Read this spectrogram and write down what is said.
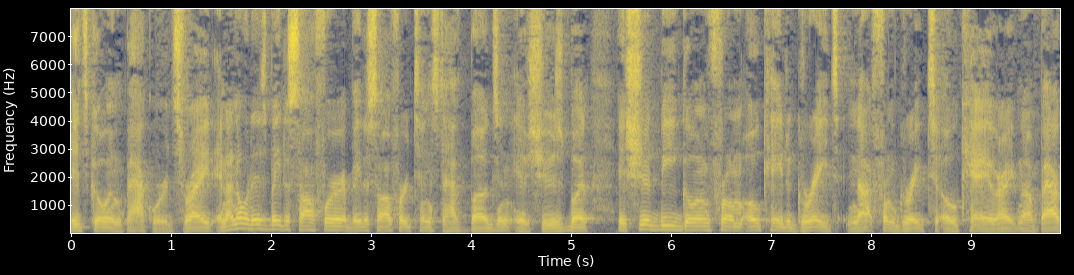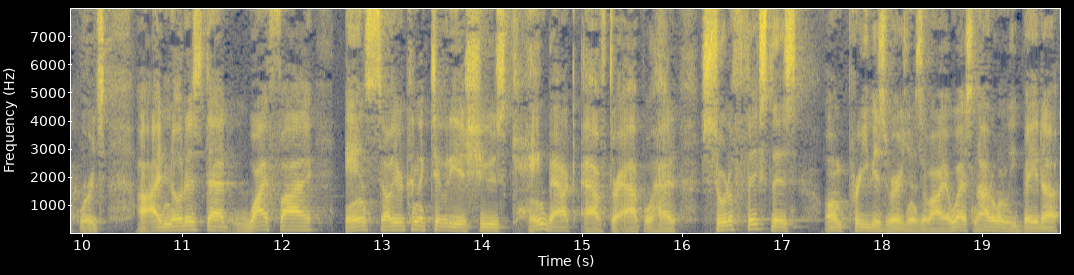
it's going backwards, right? And I know it is beta software. Beta software tends to have bugs and issues, but it should be going from okay to great, not from great to okay, right? Not backwards. Uh, I noticed that Wi Fi and cellular connectivity issues came back after Apple had sort of fixed this on previous versions of iOS, not only beta,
